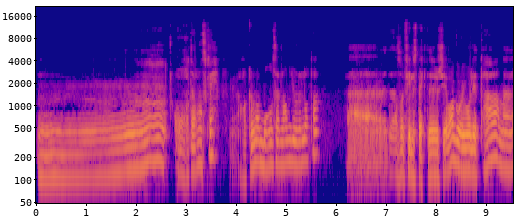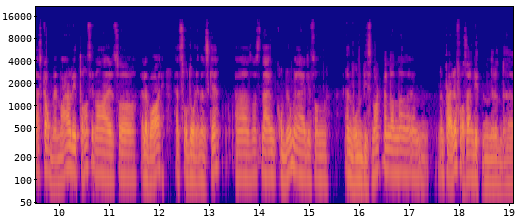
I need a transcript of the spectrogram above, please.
Mm, å, det er vanskelig. Jeg har ikke noen Mons eller annen julelåt, da. Eh, altså, Phil Spector-skiva går jo litt her, men jeg skammer meg jo litt òg, siden han er så, eller var, et så dårlig menneske. Eh, så den kommer jo med litt sånn en vond bismak, men den, den, pleier å få seg en liten runde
